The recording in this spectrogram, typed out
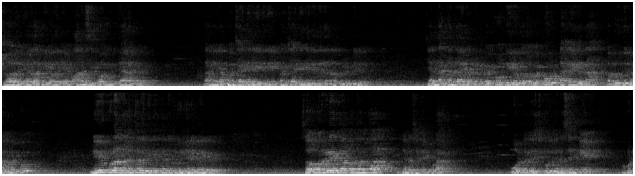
ಸೊ ಅದಕ್ಕೆಲ್ಲ ನೀವು ಅದಕ್ಕೆ ಮಾನಸಿಕವಾಗಿ ತಯಾರಾಗಬೇಕು. ನಾನಿನ್ನ ಪಂಚಾಯತಿಯಲ್ಲಿ ಇದ್ದೀನಿ ಪಂಚಾಯತಿಯಲ್ಲಿ ಇದ್ದೀನಿ ಅದನ್ನು ಬಿಟ್ಟಿದ್ದೀನಿ ಚೆನ್ನಾಗಿ ಕಂದಾಯನೂ ಕಟ್ಟಬೇಕು, ನೀರು ತಗೋಬೇಕು ಇದನ್ನ ಅಭಿವೃದ್ಧಿ ಆಗಬೇಕು. ನೀವು ಕೂಡ ನಗರದಲ್ಲಿದ್ದೀನಿ ಅಂತ ನಿಮಗೆ ಹೆರಿಮೆ ಇರಬೇಕು ಸೊ ಹೊರಗಡೆಯಿಂದ ಬಂದಂತ ಜನಸಂಖ್ಯೆ ಕೂಡ ವೋಟರ್ ಲಿಸ್ಟ್ಗೂ ಜನಸಂಖ್ಯೆ ಕೂಡ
